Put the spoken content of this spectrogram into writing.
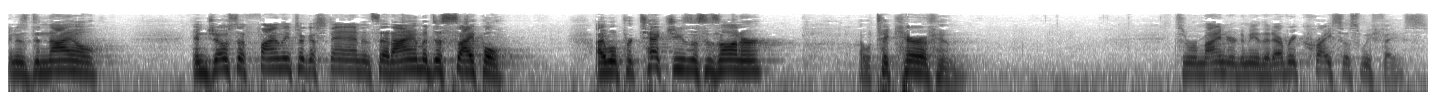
and his denial. And Joseph finally took a stand and said, I am a disciple. I will protect Jesus' honor. I will take care of him. It's a reminder to me that every crisis we face,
